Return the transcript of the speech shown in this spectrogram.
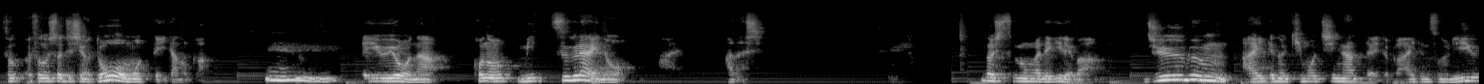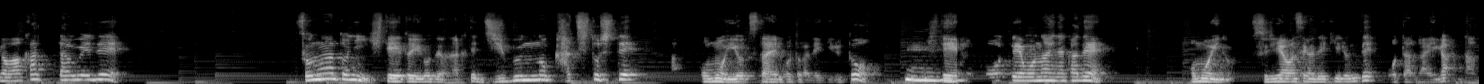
そその人自身はどう思っていたのかうん。っていうような、この3つぐらいのはい話の質問ができれば、十分相手の気持ちになったりとか、相手のその理由が分かった上で、その後に否定ということではなくて、自分の価値として思いを伝えることができると、うん否定も肯定もない中で、思いのすり合わせができるんで、お互いが納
